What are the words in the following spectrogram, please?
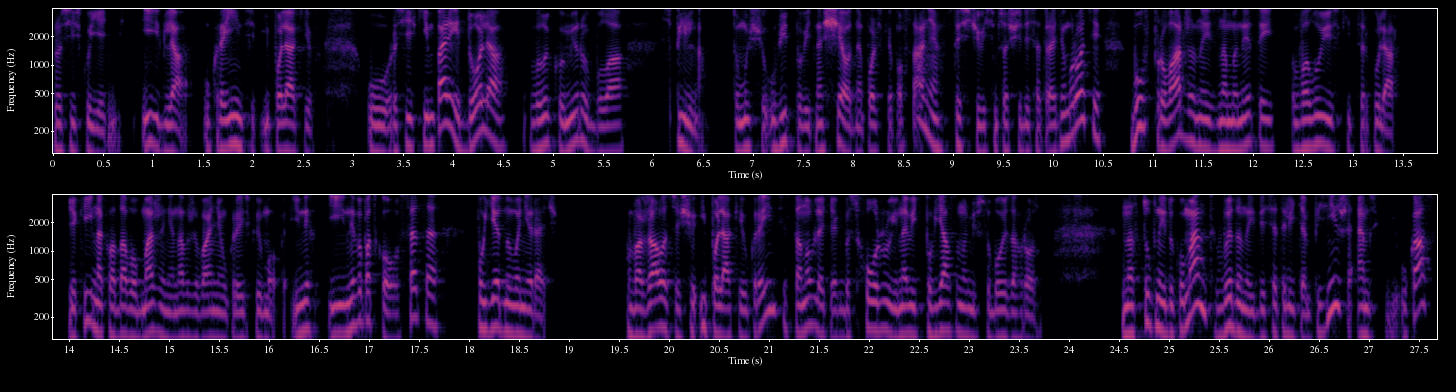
російську єдність. І для українців і поляків у Російській імперії доля великою мірою була спільна, тому що у відповідь на ще одне польське повстання в 1863 році був впроваджений знаменитий Валуївський циркуляр, який накладав обмеження на вживання української мови. І не, і не випадково все це поєднувані речі. Вважалося, що і поляки, і українці становлять якби схожу і навіть пов'язану між собою загрозу. Наступний документ, виданий десятиліттям пізніше, Емський указ,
